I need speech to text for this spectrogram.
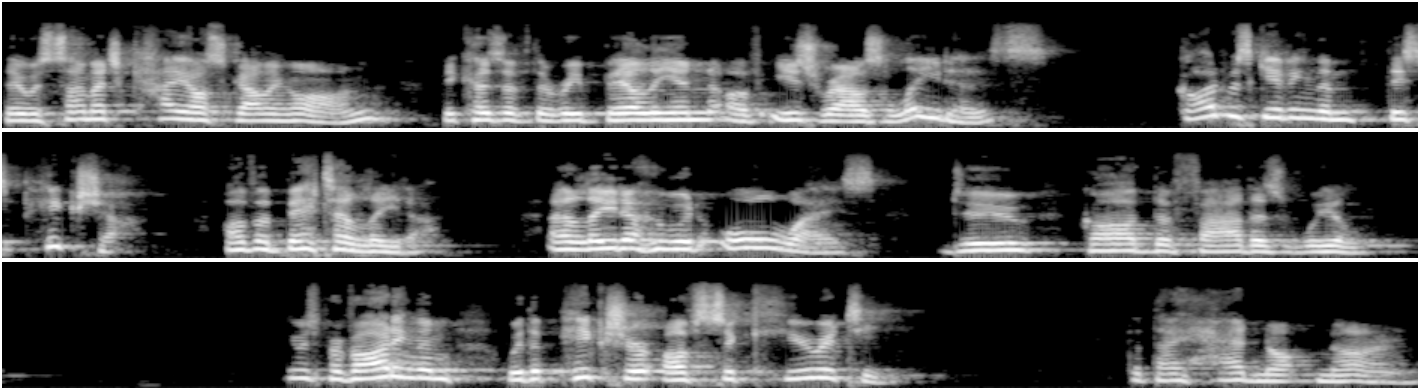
there was so much chaos going on because of the rebellion of Israel's leaders, God was giving them this picture of a better leader, a leader who would always do God the Father's will. He was providing them with a picture of security that they had not known.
